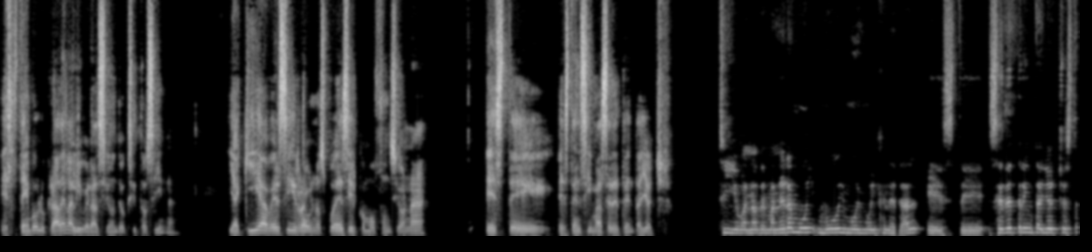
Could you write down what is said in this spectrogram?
está involucrada en la liberación de oxitocina. Y aquí a ver si Raúl nos puede decir cómo funciona este, esta enzima CD38. Sí, bueno, de manera muy, muy, muy, muy general, este CD38 está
